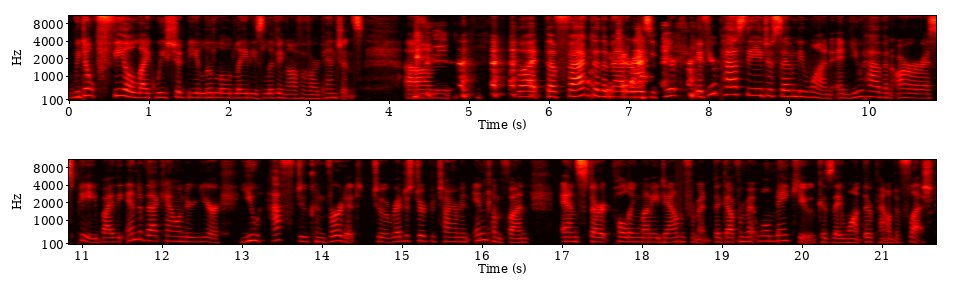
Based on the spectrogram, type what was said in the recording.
we don't feel like we should be little old ladies living off of our pensions. Um, but the fact of the matter is if you're if you're past the age of 71 and you have an RRSP, by the end of that calendar year, you have to convert it to a registered retirement income fund and start pulling money down from it. The government will make you because they want their pound of flesh.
